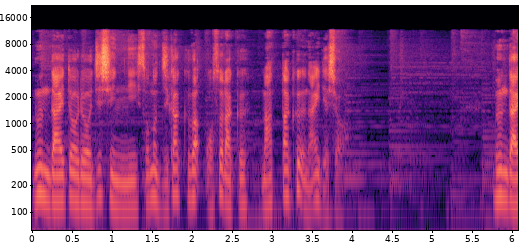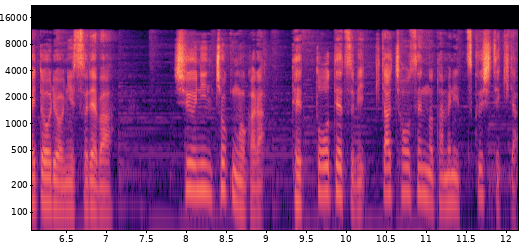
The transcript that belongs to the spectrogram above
ムン大統領自身にその自覚はおそらく全くないでしょう。ムン大統領にすれば、就任直後から鉄頭鉄尾北朝鮮のために尽くしてきた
